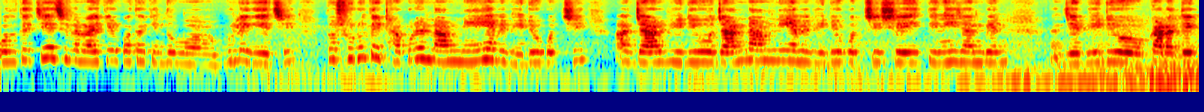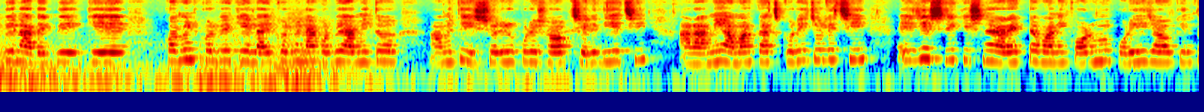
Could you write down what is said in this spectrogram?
বলতে চেয়েছিলাম লাইকের কথা কিন্তু ভুলে গিয়েছি। তো শুরুতেই ঠাকুরের নাম নিয়েই আমি ভিডিও করছি, আর যার ভিডিও যার নাম নিয়ে আমি ভিডিও করছি, সেই তিনিই জানবেন যে ভিডিও কারা দেখবে, না দেখবে, কে কমেন্ট করবে, কে লাইক করবে, না করবে, আমি তো আমি তো ঈশ্বরের উপরে সব ছেড়ে দিয়েছি। আর আমি আমার কাজ করেই চলেছি। এই যে শ্রীকৃষ্ণের আরেকটা বাণী, কর্ম করেই যাও, কিন্তু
